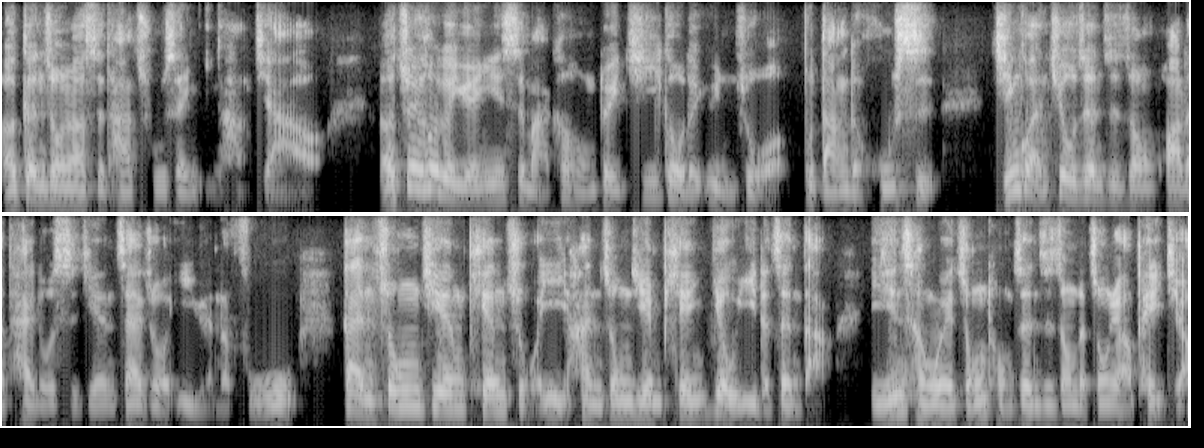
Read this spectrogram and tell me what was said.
而更重要是他出身银行家哦。而最后一个原因是马克宏对机构的运作不当的忽视。尽管旧政治中花了太多时间在做议员的服务，但中间偏左翼和中间偏右翼的政党。已经成为总统政治中的重要配角。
